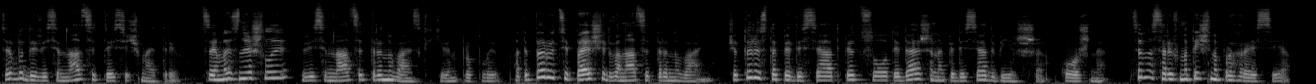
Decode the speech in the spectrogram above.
це буде 18 тисяч метрів. Це ми знайшли 18 тренувань, скільки він проплив. А тепер оці перші 12 тренувань. 450, 500 і далі на 50 більше кожне. Це в нас арифметична прогресія.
